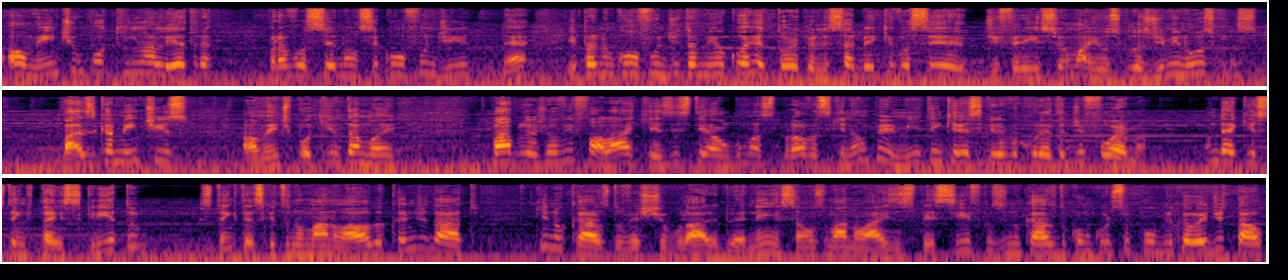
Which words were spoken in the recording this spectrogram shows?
aumente um pouquinho a letra para você não se confundir, né? E para não confundir também o corretor, para ele saber que você diferenciou maiúsculas de minúsculas. Basicamente isso. Aumente um pouquinho o tamanho. Pablo, eu já ouvi falar que existem algumas provas que não permitem que eu escreva com letra de forma. Onde é que isso tem que estar tá escrito? Isso tem que estar tá escrito no manual do candidato, que no caso do vestibular e do Enem são os manuais específicos e no caso do concurso público é o edital.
